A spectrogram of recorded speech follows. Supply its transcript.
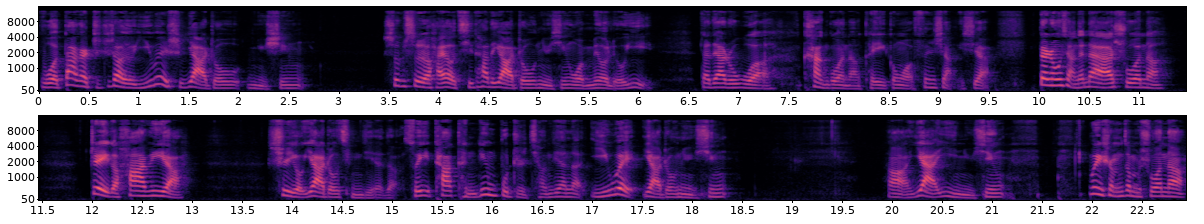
我大概只知道有一位是亚洲女星，是不是还有其他的亚洲女星我没有留意？大家如果看过呢，可以跟我分享一下。但是我想跟大家说呢，这个哈维啊是有亚洲情节的，所以他肯定不止强奸了一位亚洲女星啊，亚裔女星。为什么这么说呢？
